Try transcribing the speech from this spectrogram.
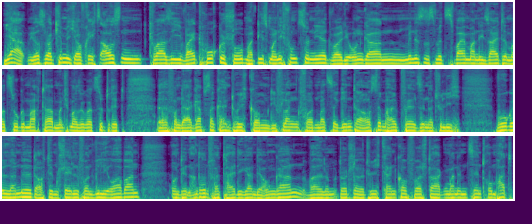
Ja, Joshua Kimmich auf rechts außen quasi weit hochgeschoben, hat diesmal nicht funktioniert, weil die Ungarn mindestens mit zwei Mann die Seite immer zugemacht haben, manchmal sogar zu dritt. Äh, von daher gab es da kein Durchkommen. Die Flanken von Matze Ginter aus dem Halbfeld sind natürlich wo gelandet? Auf dem Schädel von Willi Orban und den anderen Verteidigern der Ungarn, weil Deutschland natürlich keinen kopfballstarken Mann im Zentrum hat.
